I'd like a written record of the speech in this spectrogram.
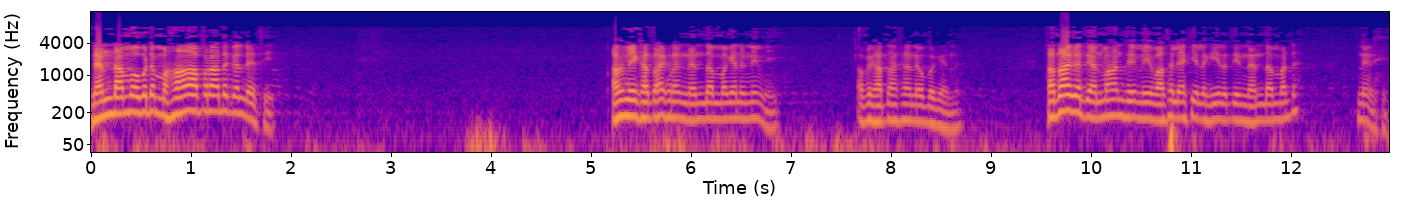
නැන්දම්ම ඔබට මහා අපරාධ කළා ඇති. අපි මේ කතා කරන්නේ නැන්දම්ම ගැන නෙමෙයි. අපි කතා කරන්නේ ඔබ ගැන. තථාගතයන් වහන්සේ මේ වසලය කියලා කියලා තියෙන නැන්දම්මට නෙමෙයි.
